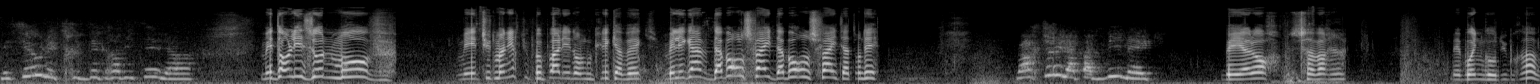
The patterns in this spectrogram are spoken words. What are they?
Mais c'est où les trucs de gravité, là? Mais dans les zones mauves. Mais de toute manière, tu peux pas aller dans Loot Lake avec. Mais les gars, d'abord on se fight, d'abord on se fight, attendez. Mais Arthur, il a pas de vie, mec. Mais alors, ça va rien. Mais Boingo du brave.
